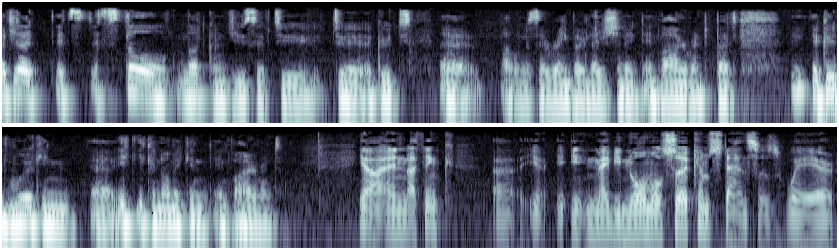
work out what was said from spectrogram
but you know, it's it's still not conducive to to a good, uh, I want to say rainbow nation environment, but a good working uh, economic environment. Yeah, and I think uh, you know, in maybe normal circumstances where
